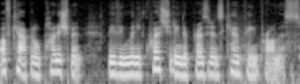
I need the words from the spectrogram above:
of capital punishment, leaving many questioning the president's campaign promise.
